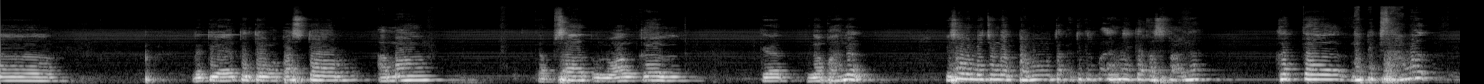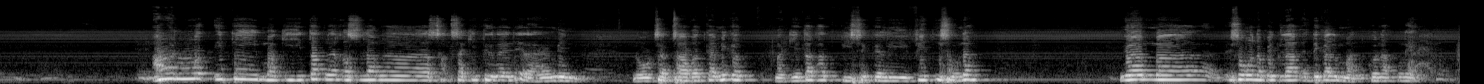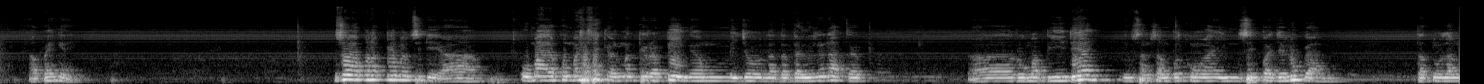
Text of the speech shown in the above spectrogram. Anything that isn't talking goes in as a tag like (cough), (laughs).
natuya ito nga pastor, ama, kapsat, uno uncle, kat napanan. Isa na medyo nagpanunta, ito ka ano may kakastana, kat uh, napiksamat. Awan mat iti makita nga kaslang uh, saksakitin na iti. I mean, no sabat kami kat makita kat physically fit iso na. Nga ma, iso nga nabigla di kalman kunak ni. Apay nga. So ako nakliman sige, ah, umaya ko si (laughs) kalman therapy nga medyo nadadagol na kat uh, rumapide yung sang sambot ko nga in simpadyalugan tatlo lang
